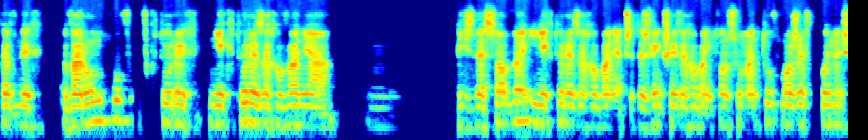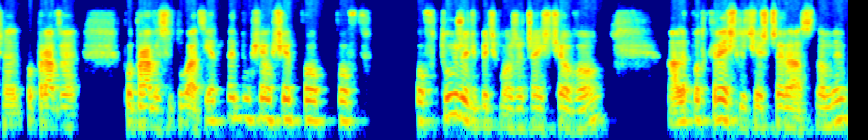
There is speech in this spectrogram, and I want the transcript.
pewnych warunków, w których niektóre zachowania biznesowe i niektóre zachowania, czy też większość zachowań konsumentów może wpłynąć na poprawę, poprawę sytuacji. Ja tutaj bym chciał się po, po, powtórzyć być może częściowo, ale podkreślić jeszcze raz, no my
